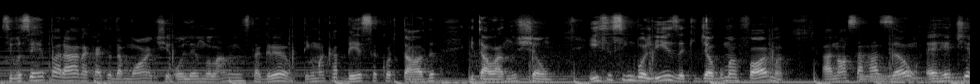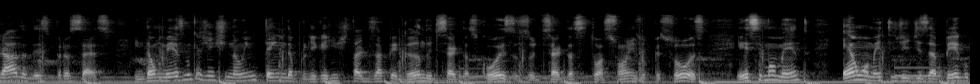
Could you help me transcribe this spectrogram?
Se você reparar na carta da morte, olhando lá no Instagram, tem uma cabeça cortada que está lá no chão. Isso simboliza que de alguma forma a nossa razão é retirada desse processo. Então, mesmo que a gente não entenda por que, a gente está desapegando de certas coisas ou de certas situações ou pessoas, esse momento é um momento de desapego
